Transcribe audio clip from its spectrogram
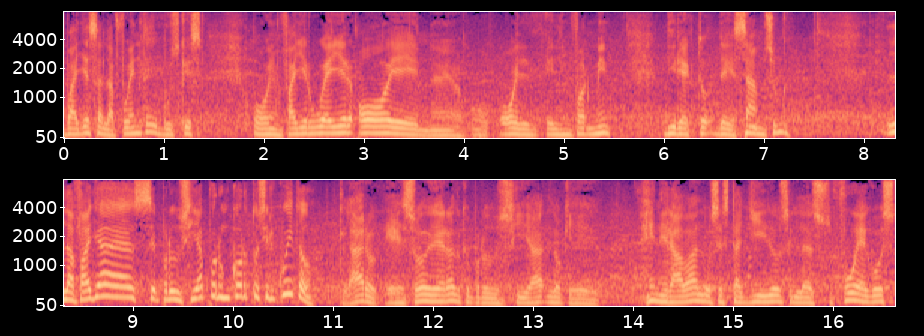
vayas a la fuente y busques o en Firewire o en eh, o, el, informe directo de Samsung. La falla se producía por un cortocircuito. Claro, eso era lo que producía, lo que generaba los estallidos, los fuegos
